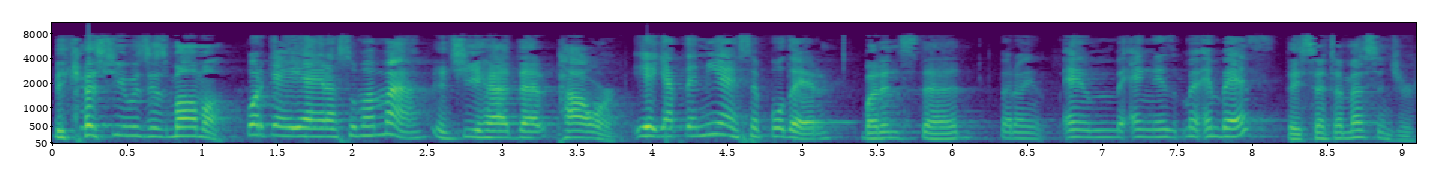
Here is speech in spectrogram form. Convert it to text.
Because she was his mama. Porque ella era su mamá. And she had that power. Y ella tenía ese poder. But instead, Pero en, en, en- vez, they sent a messenger.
